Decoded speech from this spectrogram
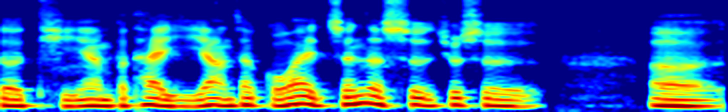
的体验不太一样，在国外真的是就是。呃，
